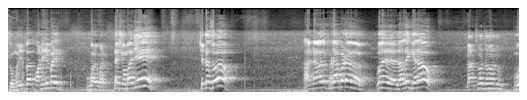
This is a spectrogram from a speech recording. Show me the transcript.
સોમાજી પર ફોન નહીં પડી? ઉપર ઉપર લે સોમાજી કેટલા છો? હા ના તો ફટાફટ ઓય લાલે ઘેર આવો. નાચવા જવાનું. ઓ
